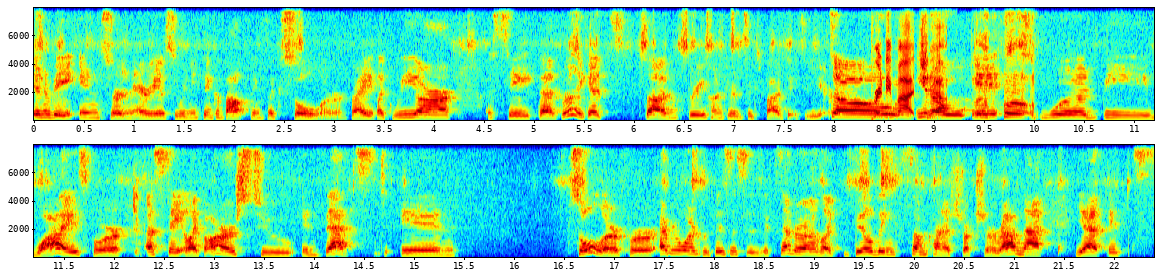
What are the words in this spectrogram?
innovate in certain areas. So when you think about things like solar, right? Like we are a state that really gets sun 365 days a year. So Pretty much, you yeah. know, it would be wise for a state like ours to invest in solar for everyone, for businesses, etc. Like building some kind of structure around that. Yet it's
